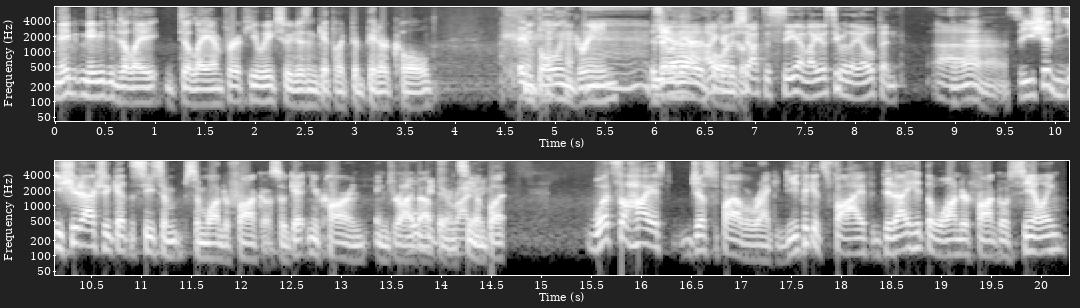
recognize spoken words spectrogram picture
Maybe maybe they delay delay him for a few weeks so he doesn't get like the bitter cold. In Bowling Green, is that yeah, where they are? I got a shot to see them. I got to see where they open. Uh, Yeah. So you should you should actually get to see some some Wander Franco. So get in your car and, and drive out there and see driving. But what's the highest justifiable ranking? Do you think it's five? Did I hit the Wander Franco ceiling,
